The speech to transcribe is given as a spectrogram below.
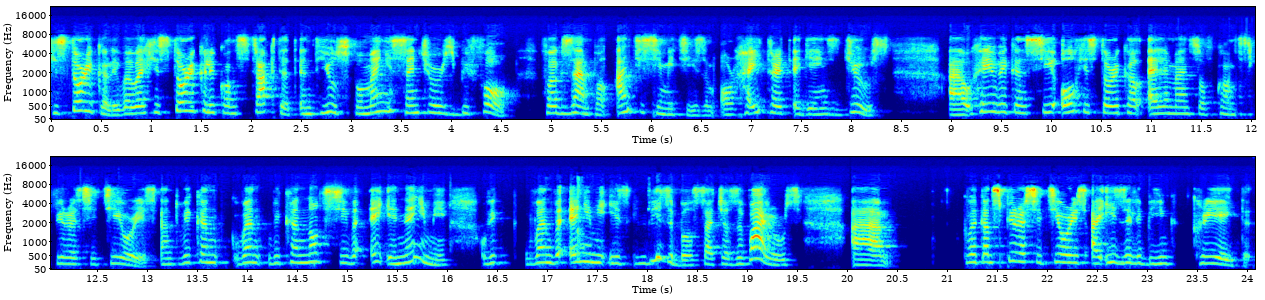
historically, they were historically constructed and used for many centuries before. For example, anti-Semitism or hatred against Jews. Uh, here we can see all historical elements of conspiracy theories, and we can when we cannot see the enemy, we, when the enemy is invisible, such as a virus, um, the conspiracy theories are easily being created.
